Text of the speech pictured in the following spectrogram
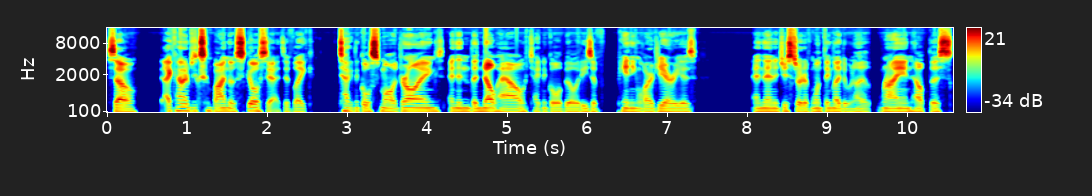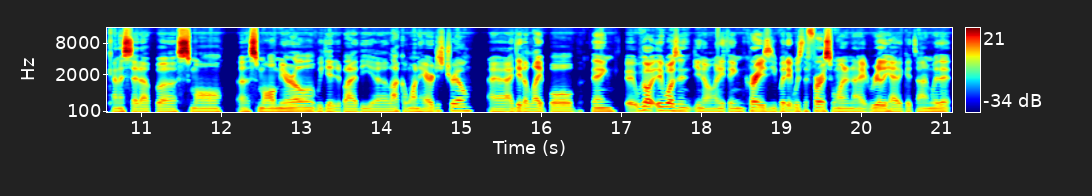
So I kind of just combined those skill sets of like technical small drawings and then the know-how, technical abilities of painting large areas. And then it just sort of one thing led to another. Ryan helped us kind of set up a small, a small mural. We did it by the uh, Lackawanna Heritage Trail. Uh, I did a light bulb thing. It, it wasn't, you know, anything crazy, but it was the first one, and I really had a good time with it.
